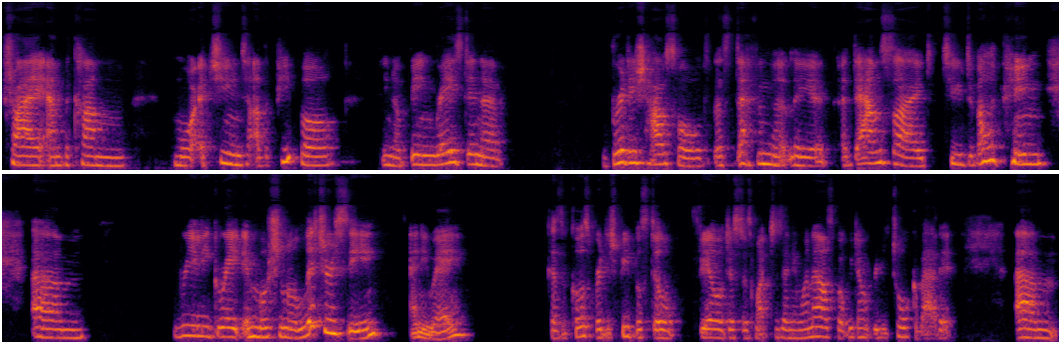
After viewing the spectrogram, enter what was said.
try and become more attuned to other people. You know, being raised in a British household, that's definitely a, a downside to developing um, really great emotional literacy, anyway, because of course British people still feel just as much as anyone else, but we don't really talk about it. Um,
